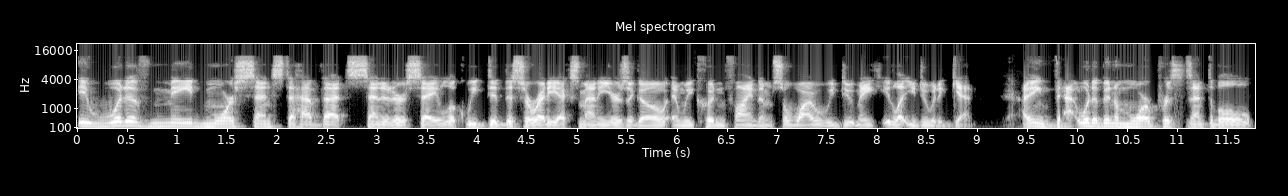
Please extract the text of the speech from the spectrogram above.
it would have made more sense to have that senator say, "Look, we did this already X amount of years ago, and we couldn't find him. So why would we do make let you do it again?" Yeah. I think that would have been a more presentable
